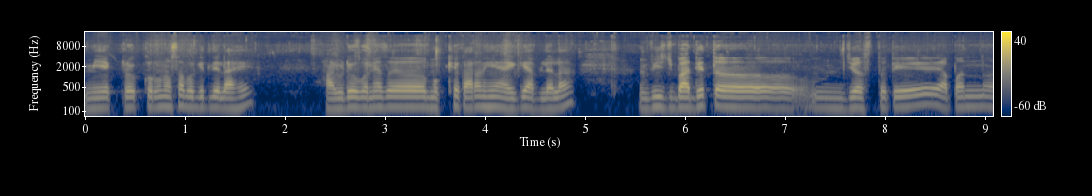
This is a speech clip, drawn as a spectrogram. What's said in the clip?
मी एक प्रयोग करून असा बघितलेला आहे. हा व्हिडिओ बनण्याचं मुख्य कारण हे आहे की आपल्याला वीज बाधेत जे असतं ते आपण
